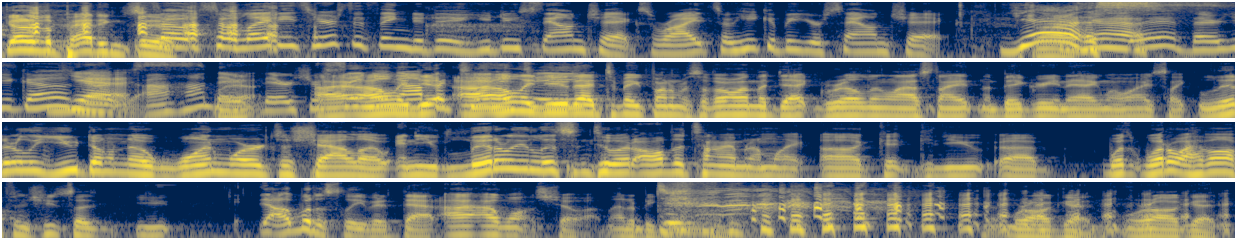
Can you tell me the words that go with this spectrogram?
go to the petting zoo. So, so ladies, here's the thing to do. You do sound checks, right? So he could be your sound check. Yes. Yes. Yeah, there you go. Yes. Uh huh. There, Yeah. there's your I- singing I only opportunity. Do, I only do that to make fun of myself. I was on the deck grilling last night in the Big Green Egg. My wife's like, literally, you don't know one word to "shallow," and you literally listen to it all the time. And I'm like, uh, can, can you? Uh, what, what do I have off? And she said, you. I'll just leave it at that. I, I won't show up. That'll be good. We're all good. We're all good.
